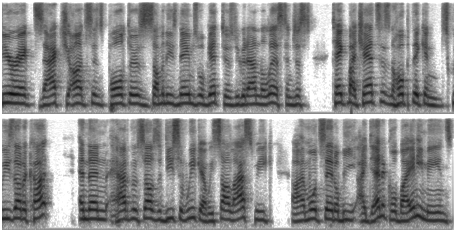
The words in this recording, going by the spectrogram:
Furyk, Zach Johnson's, Poulters, some of these names we'll get to as we go down the list and just take my chances and hope they can squeeze out a cut and then have themselves a decent weekend. We saw last week. Uh, I won't say it'll be identical by any means,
